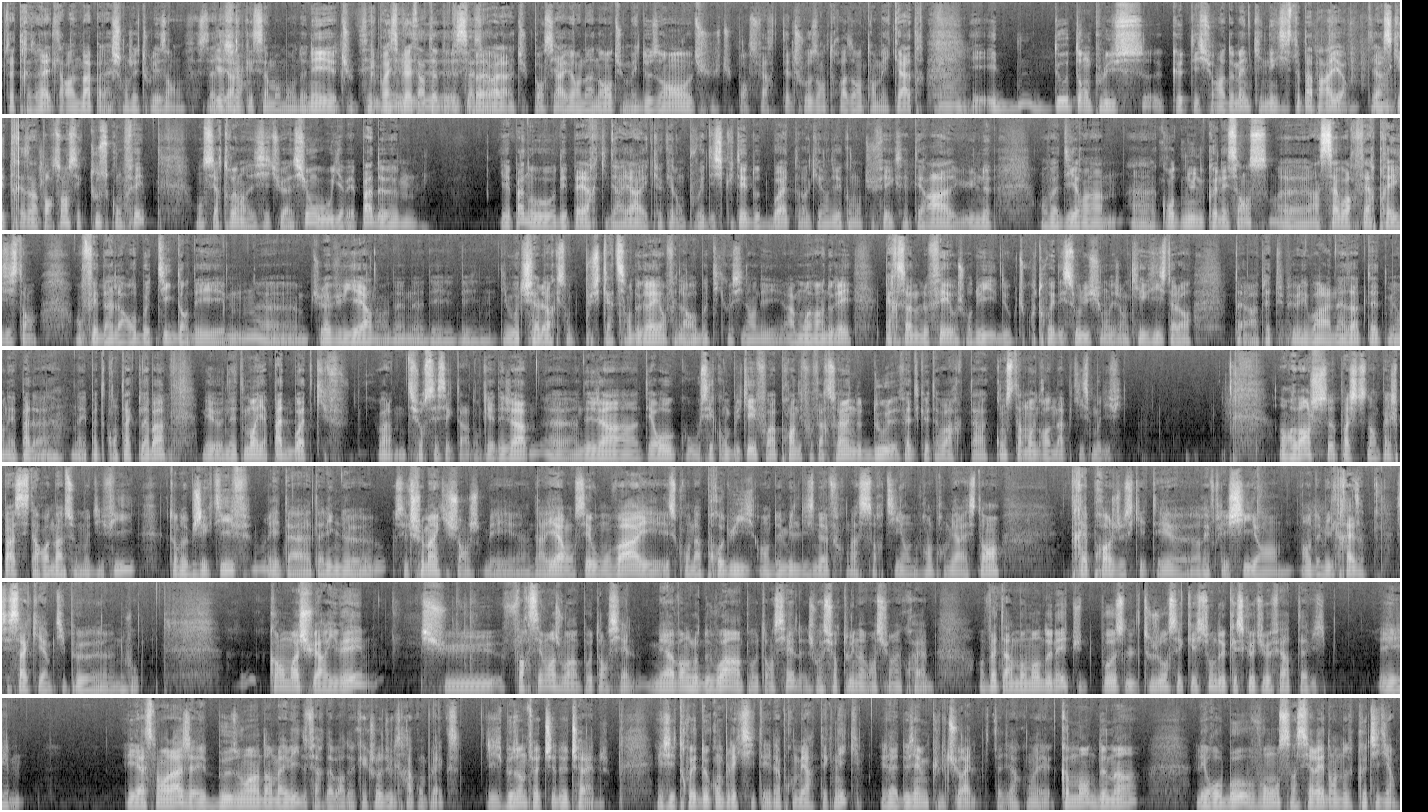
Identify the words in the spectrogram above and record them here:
Pour être très honnête, la roadmap, elle a changé tous les ans. C'est-à-dire sûr. que c'est à un moment donné, tu, C'est le principe de la startup, de toute c'est façon. voilà, tu penses y arriver en un an, tu en mets deux ans, tu, tu penses faire telle chose en trois ans, t'en mets quatre. Et, et d'autant plus que tu es sur un domaine qui n'existe pas par ailleurs. C'est-à-dire, Mm. ce qui est très important, c'est que tout ce qu'on fait, on s'est retrouvé dans des situations où il n'y avait pas de. Il n'y avait pas nos, des pairs qui derrière avec lesquels on pouvait discuter, d'autres boîtes euh, qui on disait comment tu fais, etc. Une, on va dire un, un contenu, une connaissance, euh, un savoir-faire préexistant. On fait de la, la robotique dans des, euh, tu l'as vu hier, dans des, des- des niveaux de chaleur qui sont de plus 400 degrés. On fait de la robotique aussi dans des à moins 20 degrés. Personne ne le fait aujourd'hui. Donc du coup, trouver des solutions, des gens qui existent. Alors, alors, peut-être tu peux aller voir la NASA, peut-être, mais on n'avait pas de, on pas de contact là-bas. Mais honnêtement, il n'y a pas de boîte qui voilà, sur ces secteurs. Donc il y a déjà, euh, déjà un terreau où c'est compliqué, il faut apprendre, il faut faire soi-même, d'où le fait que tu as constamment une roadmap qui se modifie. En revanche, ça n'empêche pas, si ta roadmap se modifie, ton objectif et ta, ta ligne de... C'est le chemin qui change. Mais euh, derrière, on sait où on va et, ce qu'on a produit en 2019, qu'on a sorti en ouvrant le premier restaurant, très proche de ce qui était euh, réfléchi en, en 2013. C'est ça qui est un petit peu nouveau. Quand moi je suis arrivé, je suis forcément je vois un potentiel. Mais avant de voir un potentiel, je vois surtout une invention incroyable. En fait, à un moment donné, tu te poses toujours ces questions de qu'est-ce que tu veux faire de ta vie. Et, à ce moment-là, j'avais besoin dans ma vie de faire d'abord de quelque chose d'ultra complexe. J'ai besoin de, de challenge. Et j'ai trouvé deux complexités. La première technique et la deuxième culturelle. C'est-à-dire comment demain les robots vont s'insérer dans notre quotidien.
